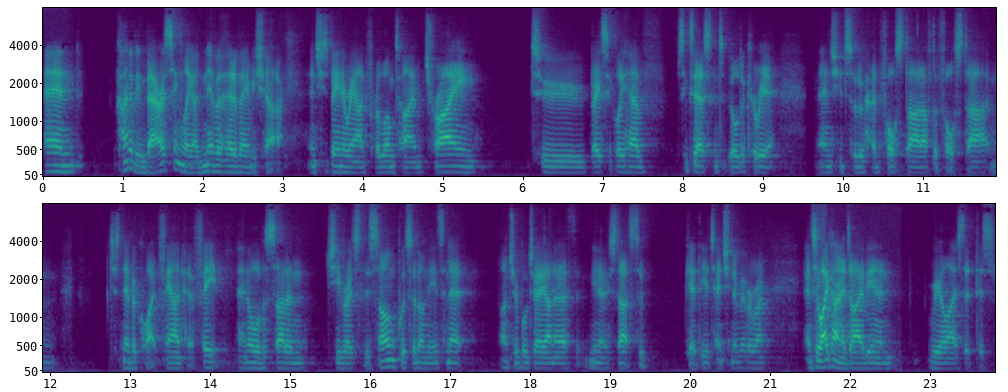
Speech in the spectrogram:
And kind of embarrassingly, I'd never heard of Amy Shark, and she's been around for a long time, trying to basically have success and to build a career. And she'd sort of had false start after false start, and just never quite found her feet. And all of a sudden, she writes this song, puts it on the internet on Triple J Unearth, you know, starts to get the attention of everyone. And so I kind of dive in and realize that this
